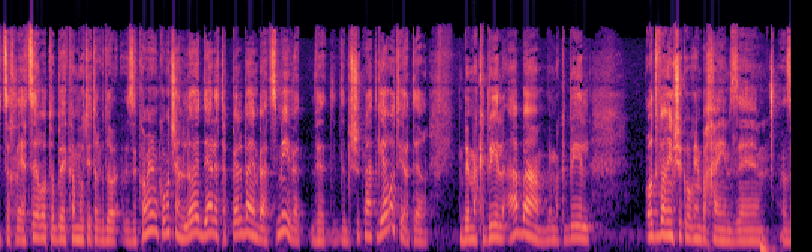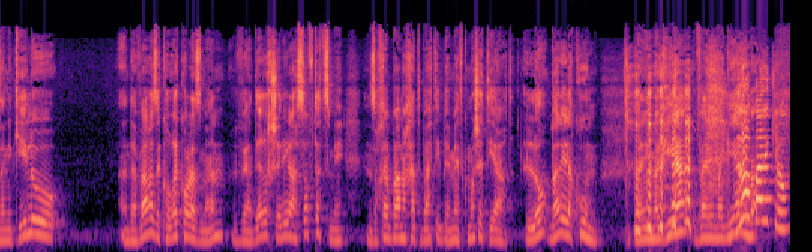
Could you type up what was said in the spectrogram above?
וצריך לייצר אותו בכמות יותר גדולה. זה כל מיני מקומות שאני לא יודע לטפל בהם בעצמי, וזה פשוט מאתגר אותי יותר. במקביל אבא, במקביל עוד דברים שקורים בחיים, זה, אז אני כאילו, הדבר הזה קורה כל הזמן, והדרך שלי לאסוף את עצמי, אני זוכר פעם אחת באתי באמת, כמו שתיארת, לא בא לי לקום. ואני מגיע, ואני מגיע... לא בא לי כלום.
